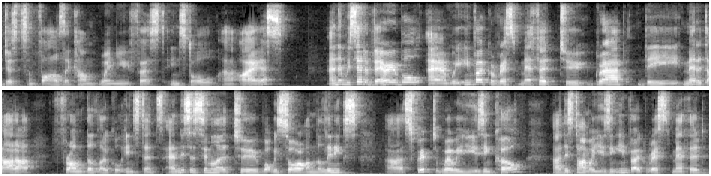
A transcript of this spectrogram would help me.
just some files that come when you first install uh, IIS. And then we set a variable and we invoke a REST method to grab the metadata from the local instance. And this is similar to what we saw on the Linux uh, script where we're using curl. Uh, this time we're using invoke REST method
